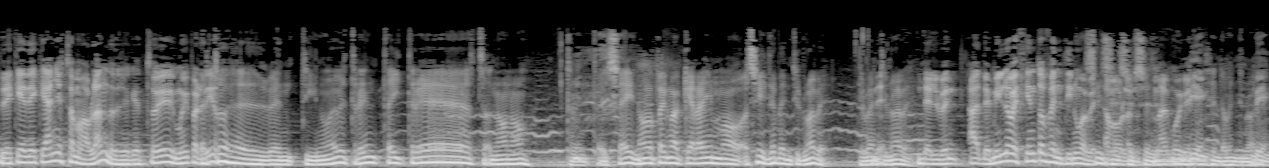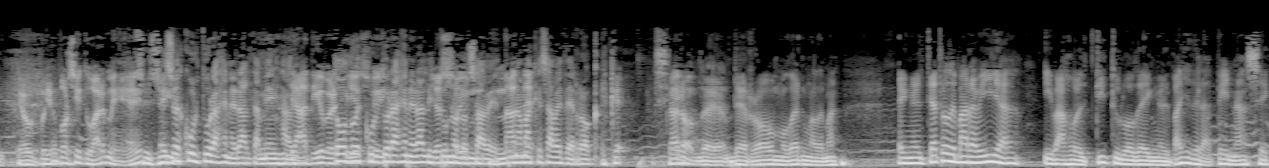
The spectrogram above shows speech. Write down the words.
¿De qué, ¿De qué año estamos hablando? Yo que estoy muy perdido. Esto es el 29, 33... No, no, 36, no lo tengo aquí ahora mismo. Sí, del 29. Del 29. De, del ven- ah, de 1929 Sí, estamos sí, sí, hablando. sí, Muy bien. Bien, 1929. bien. Yo, yo por situarme, ¿eh? Sí, sí. Eso es cultura general también, Javi. Ya, tío, pero es Todo es soy- cultura general y tú no lo sabes. Tú nada más de- que sabes de rock. Es que, claro, de, de rock moderno además. En el Teatro de Maravilla y bajo el título de En el Valle de la Pena se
